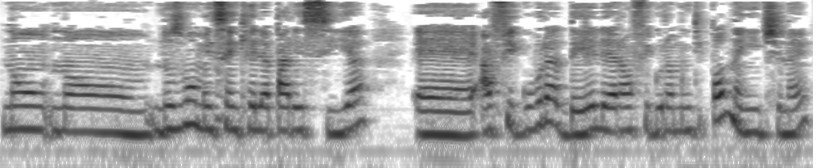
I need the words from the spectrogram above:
não, não, nos momentos em que ele aparecia, é, a figura dele era uma figura muito imponente, né?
